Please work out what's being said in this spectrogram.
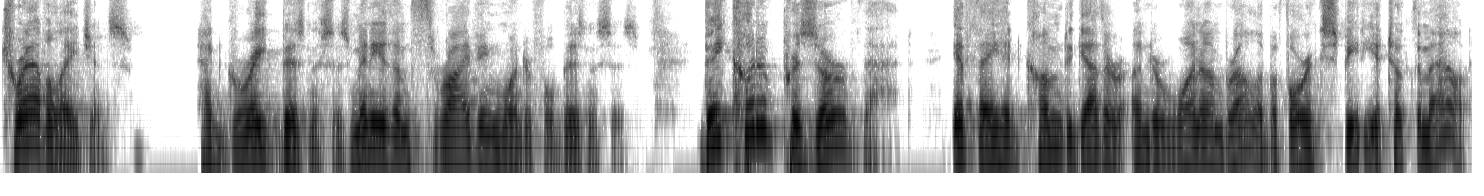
travel agents had great businesses, many of them thriving, wonderful businesses. They could have preserved that if they had come together under one umbrella before Expedia took them out.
